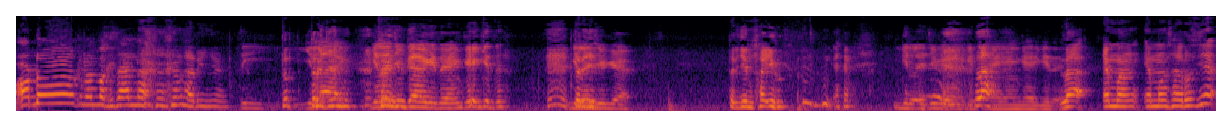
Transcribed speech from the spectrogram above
Aduh, kenapa ke sana larinya? Ter- gila terjun- gila juga gitu yang kayak gitu gila Terjun. juga Terjun payung. gila juga gitu Lah. yang kayak gitu Lah, emang emang seharusnya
